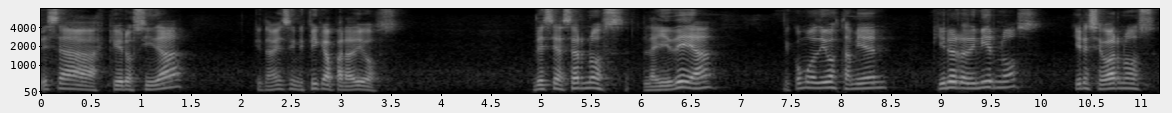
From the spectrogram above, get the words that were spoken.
Esa asquerosidad que también significa para Dios. De ese hacernos la idea de cómo Dios también quiere redimirnos, quiere llevarnos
